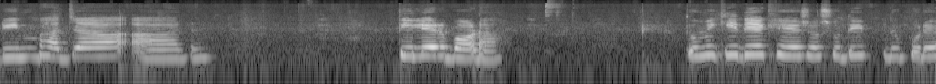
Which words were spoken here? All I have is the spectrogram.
ডিম ভাজা আর তিলের বড়া। তুমি কি দিয়ে খেয়েছো সুদীপ দুপুরে?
